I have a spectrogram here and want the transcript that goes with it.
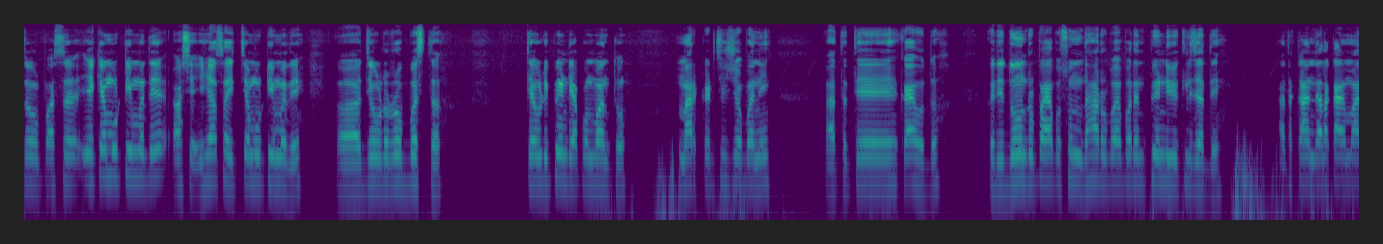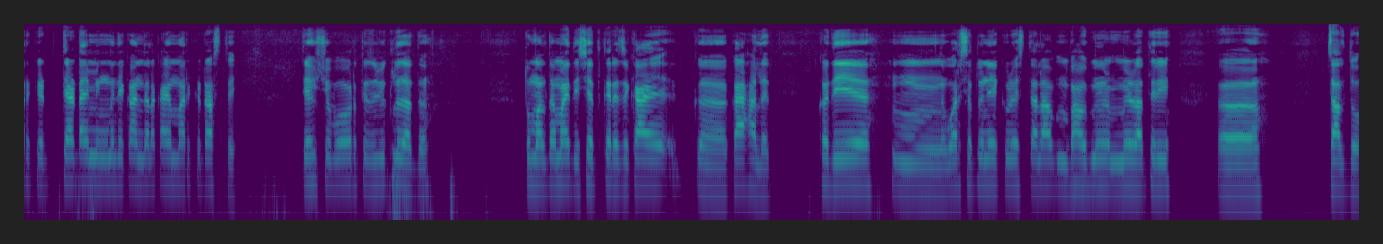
जवळपास एका मुठीमध्ये असे ह्या साईजच्या मुठीमध्ये जेवढं रोप बसतं तेवढी पेंडी आपण बांधतो. मार्केटच्या हिशोबाने आता ते काय होतं कधी दोन रुपयापासून दहा रुपयापर्यंत पेंडी विकली जाते. आता कांद्याला काय मार्केट त्या टायमिंगमध्ये कांद्याला काय मार्केट असते त्या हिशोबावर त्याचं विकलं जातं. तुम्हाला तर माहिती आहे शेतकऱ्याचं काय क- काय हालत. कधी वर्षातून एक वेळेस त्याला भाव मिळ मिळाला तरी चालतो.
